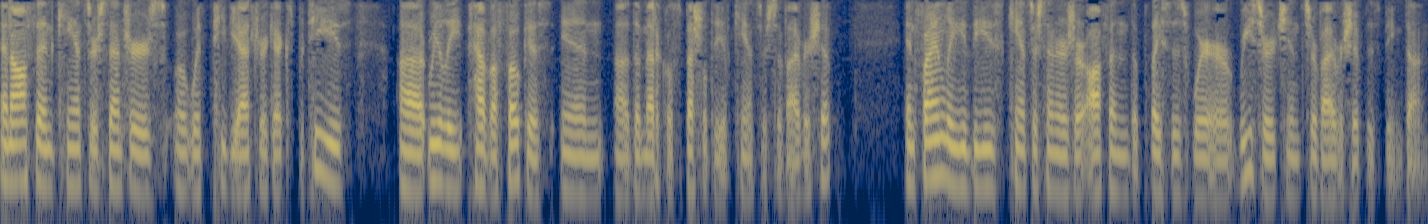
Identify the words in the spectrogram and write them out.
And often cancer centers uh, with pediatric expertise uh, really have a focus in uh, the medical specialty of cancer survivorship. And finally, these cancer centers are often the places where research in survivorship is being done.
